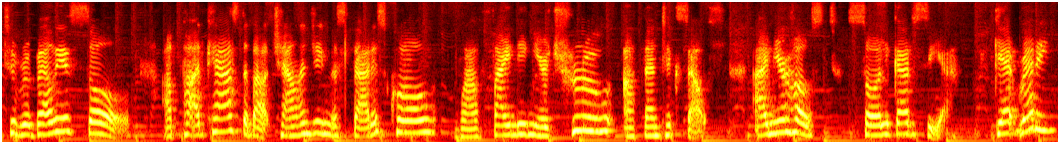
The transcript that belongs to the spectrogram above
to Rebellious Soul, a podcast about challenging the status quo while finding your true, authentic self. I'm your host, Sol Garcia. Get ready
